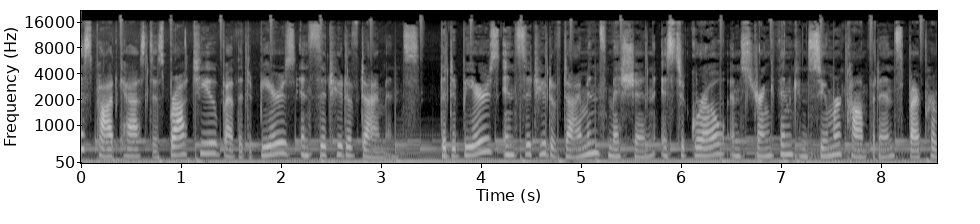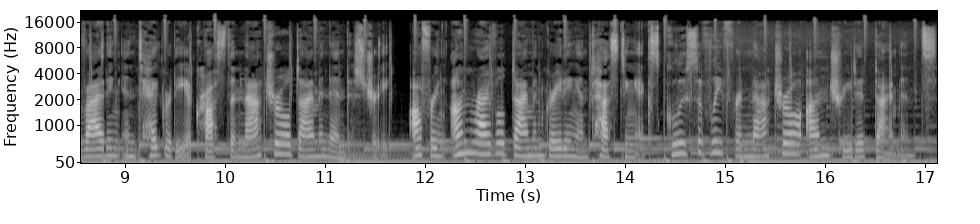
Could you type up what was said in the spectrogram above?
This podcast is brought to you by the De Beers Institute of Diamonds. The De Beers Institute of Diamonds mission is to grow and strengthen consumer confidence by providing integrity across the natural diamond industry, offering unrivaled diamond grading and testing exclusively for natural, untreated diamonds.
